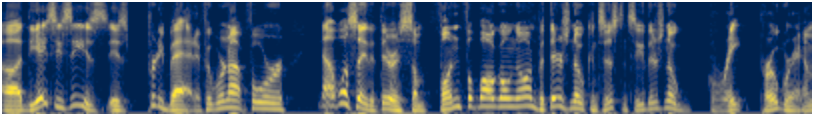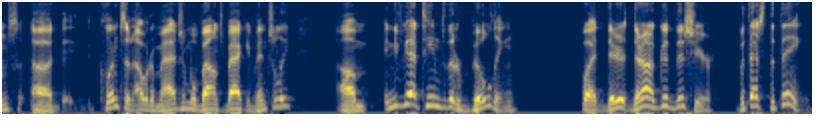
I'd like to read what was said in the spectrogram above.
Uh, the ACC is is pretty bad. If it were not for now, I will say that there is some fun football going on, but there's no consistency. There's no great programs. Uh, Clemson, I would imagine, will bounce back eventually. Um, and you've got teams that are building, but they're they're not good this year. But that's the thing;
